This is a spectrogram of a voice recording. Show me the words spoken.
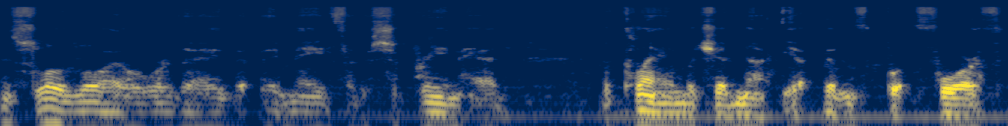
And slow loyal were they that they made for the supreme head a claim which had not yet been put forth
